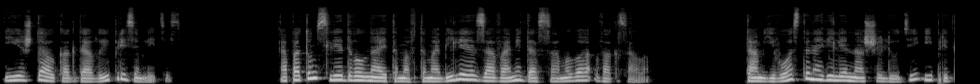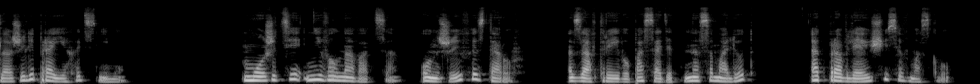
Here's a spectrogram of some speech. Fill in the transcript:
и ждал, когда вы приземлитесь. А потом следовал на этом автомобиле за вами до самого вокзала. Там его остановили наши люди и предложили проехать с ними. Можете не волноваться, он жив и здоров. Завтра его посадят на самолет, отправляющийся в Москву.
